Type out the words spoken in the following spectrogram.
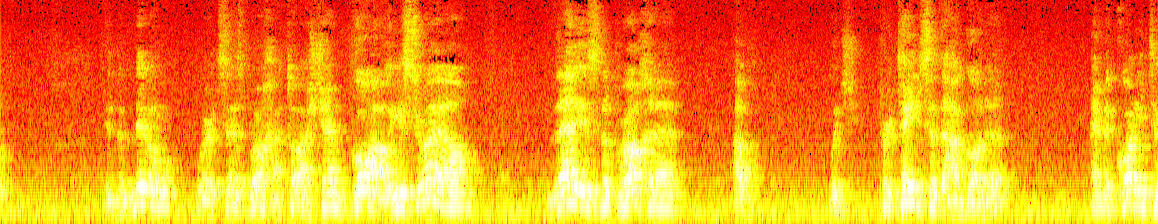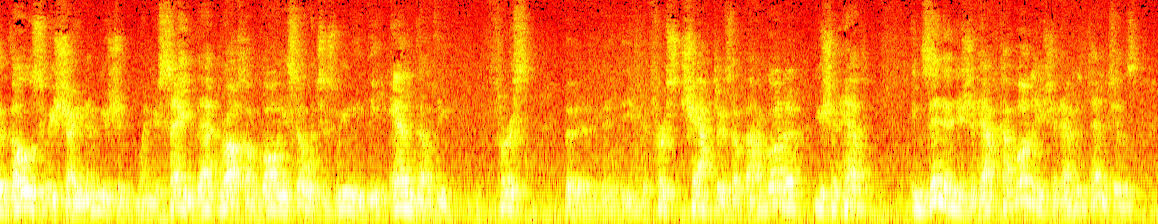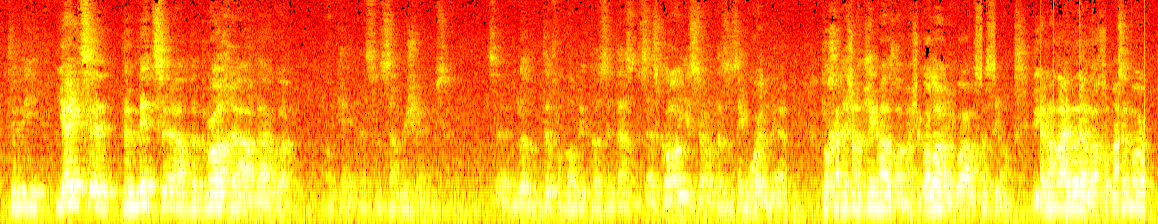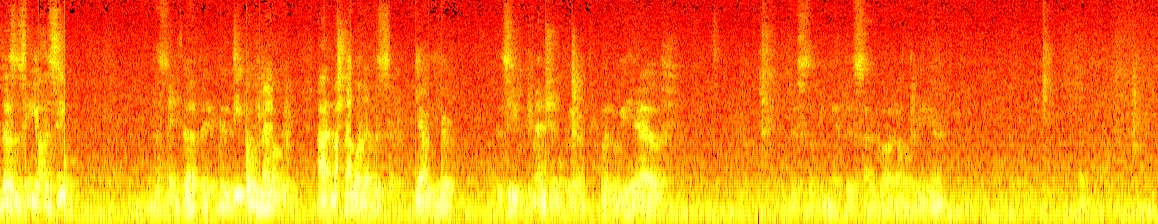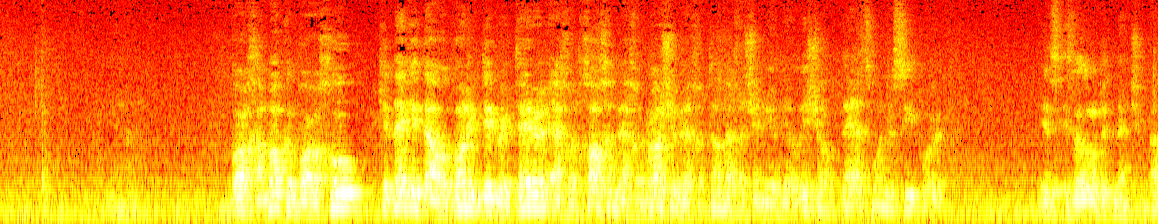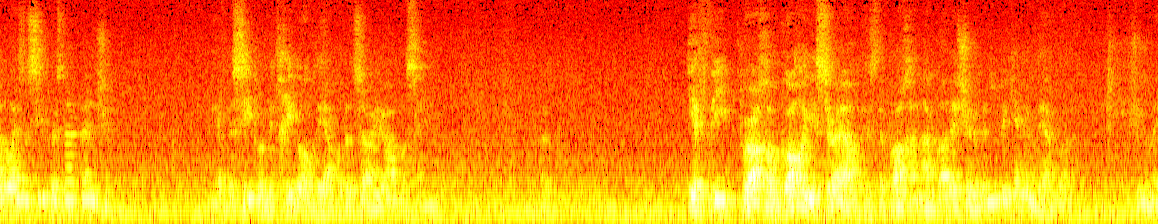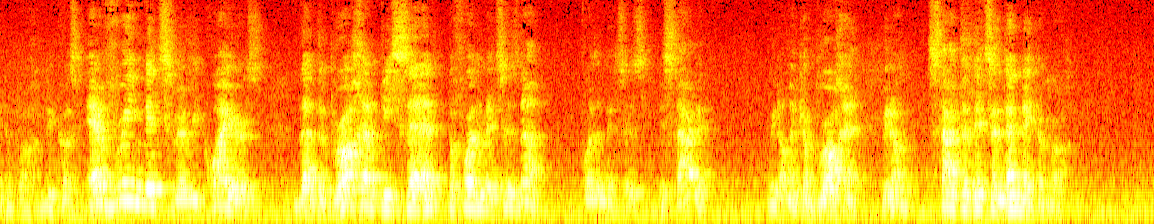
In the middle, where it says, Bracha to Hashem Goal Yisrael, that is the bracha of, which pertains to the Haggadah, and according to those Rishonim, you should, when you're saying that bracha, Goal Yisrael, which is really the end of the first, the, the, first chapters of the Haggadah, you should have, in Zinin, you should have kavanah, you should have intentions to be Yitzhak, the mitzvah of the bracha of the Haggadah. Okay, that's what some Rishonim say. It's a little difficult because it doesn't, it says Goal Yisrael, it doesn't say more than that. You're gonna lie to them. Doesn't say you have to see. Doesn't say the the people we mentioned on whatever. Yeah, here. The see we mentioned. What do we have? Just looking at this, I've got over here. Baruch Hamokim Baruch Hu. כנגד העבונים דברי תרא, אחד חוכם ואחד רושם ואחד תם ואחד שני יודע לשאול. That's when the Sipur is, is a little bit mentioned. Otherwise, the Sipur is not mentioned. You have the Sipur Mitchilo, the Avodah Zarah, you're all the same. But if the bracha of Gol Yisrael is the bracha not God, it should have been the beginning of the Haggadah. Should have made a bracha because every mitzvah requires that the bracha be said before the mitzvah is done, before the mitzvah is, started. We don't make a bracha, we don't start the mitzvah and then make a bracha.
